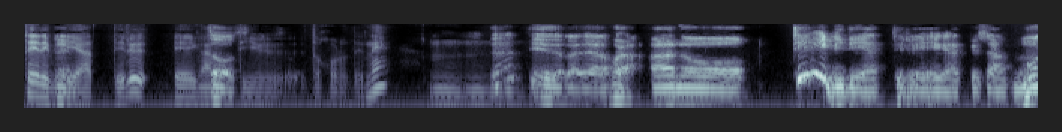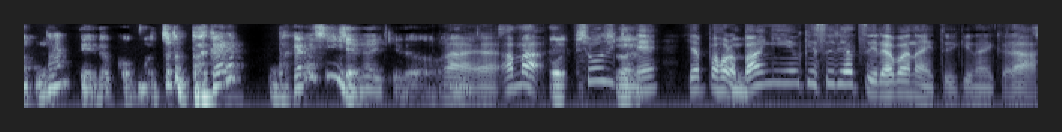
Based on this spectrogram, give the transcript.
テレビでやってる映画っていうところでね。うんうんなんていうのかな、ほら、あの、テレビでやってる映画ってさ、もう、なんていうの、こう、もうちょっとバカら、バカらしいじゃないけど。はいはい。あ、まあ正直ね、やっぱほら、うん万人受けするやつ選ばないといけないから、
